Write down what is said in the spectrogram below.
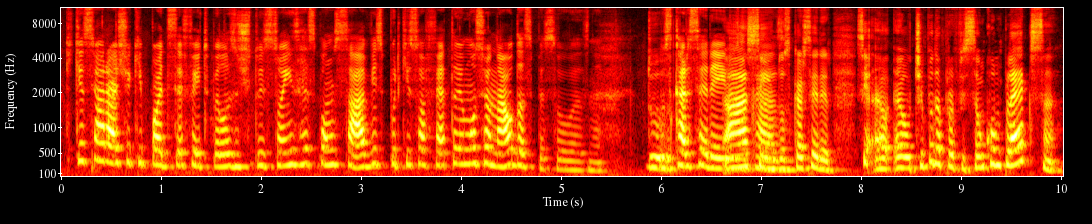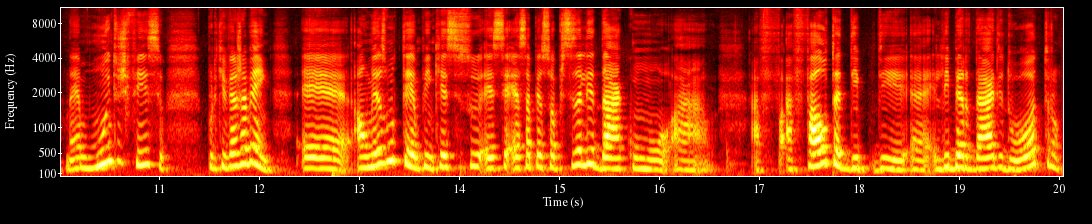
O que, que a senhora acha que pode ser feito pelas instituições responsáveis porque isso afeta o emocional das pessoas, né? Do, dos carcereiros, Ah, sim, caso. dos carcereiros. Sim, é, é, o tipo da profissão complexa, né? Muito difícil. Porque, veja bem, é, ao mesmo tempo em que esse, esse, essa pessoa precisa lidar com a a, a falta de, de é, liberdade do outro,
